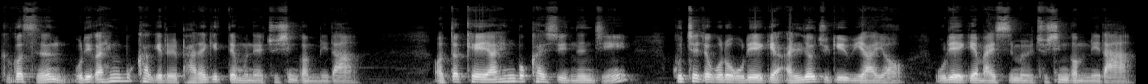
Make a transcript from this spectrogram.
그것은 우리가 행복하기를 바라기 때문에 주신 겁니다. 어떻게 해야 행복할 수 있는지 구체적으로 우리에게 알려주기 위하여 우리에게 말씀을 주신 겁니다.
